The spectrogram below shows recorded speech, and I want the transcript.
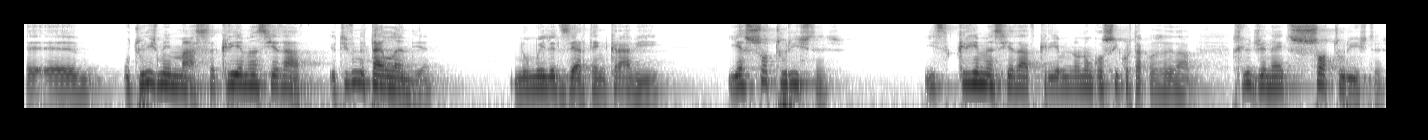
é uh, uh, o turismo em massa cria-me ansiedade eu estive na Tailândia, numa ilha deserta em Krabi, e é só turistas. Isso cria-me ansiedade, cria-me, não, não consigo cortar com a realidade. Rio de Janeiro, só turistas.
